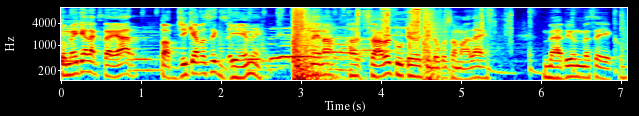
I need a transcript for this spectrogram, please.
तुम्हें क्या लगता है यार? पबजी क्या बस एक गेम है? इसने ना हज़ारों टूटे हुए दिलों को संभाला है? मैं भी उनमें से एक हूँ।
